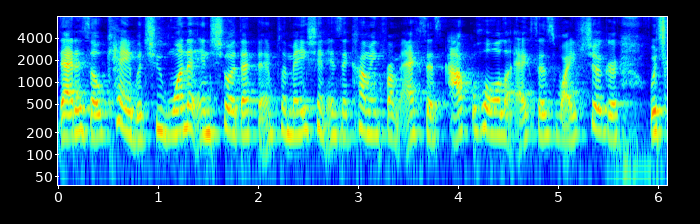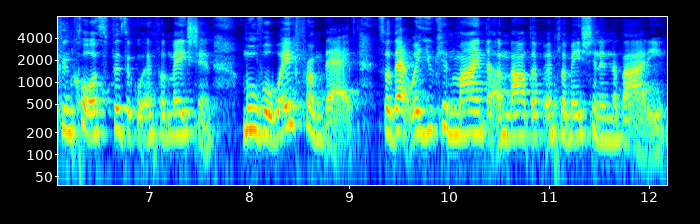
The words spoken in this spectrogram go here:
That is okay, but you want to ensure that the inflammation isn't coming from excess alcohol or excess white sugar, which can cause physical inflammation. Move away from from that. So that way you can mind the amount of inflammation in the body.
